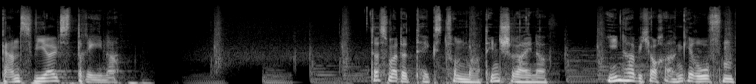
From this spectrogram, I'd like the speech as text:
Ganz wie als Trainer. Das war der Text von Martin Schreiner. Ihn habe ich auch angerufen,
